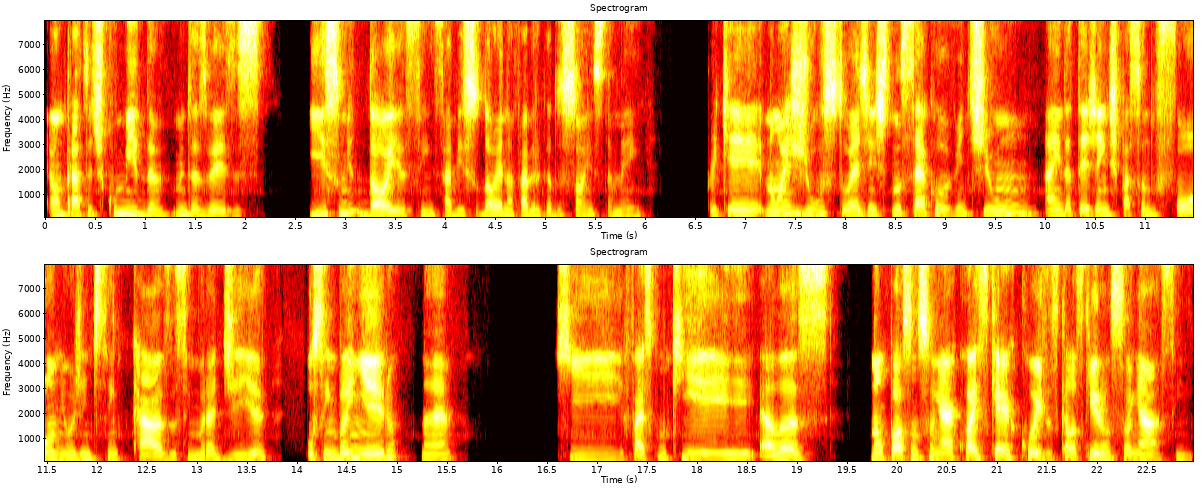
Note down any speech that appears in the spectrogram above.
é um prato de comida, muitas vezes. E isso me dói, assim, sabe? Isso dói na fábrica dos sonhos também. Porque não é justo a gente, no século XXI, ainda ter gente passando fome, ou gente sem casa, sem moradia, ou sem banheiro, né? Que faz com que elas não possam sonhar quaisquer coisas que elas queiram sonhar, assim.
